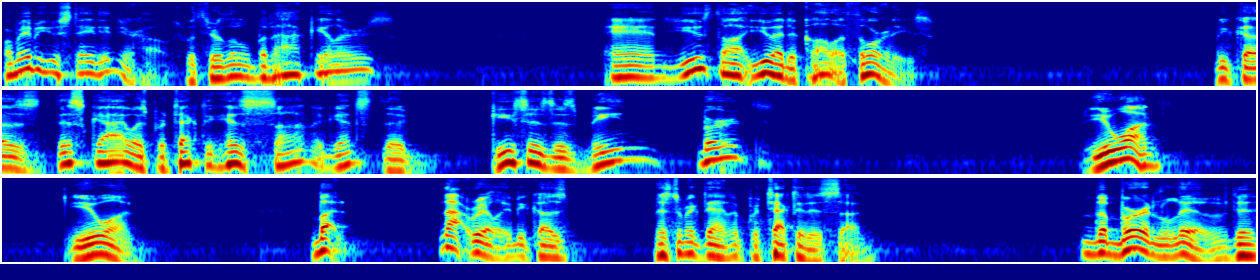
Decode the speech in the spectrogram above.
or maybe you stayed in your house with your little binoculars, and you thought you had to call authorities because this guy was protecting his son against the geeses as mean birds, you won. You won. But not really, because Mr. McDaniel protected his son. The bird lived.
